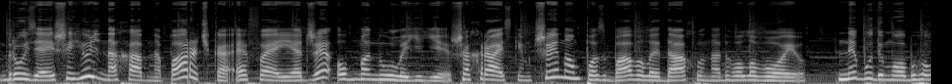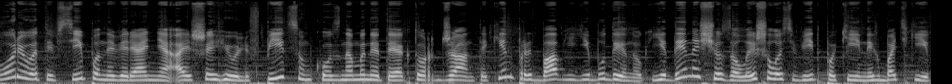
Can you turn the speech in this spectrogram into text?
Друзі, Айшигюль нахабна парочка, Ефе і Едже обманули її, шахрайським чином позбавили даху над головою. Головою. Не будемо обговорювати всі поневіряння Айши Гюль. В підсумку знаменитий актор Джан Текін придбав її будинок. Єдине, що залишилось від покійних батьків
